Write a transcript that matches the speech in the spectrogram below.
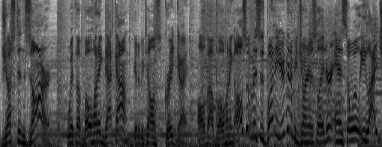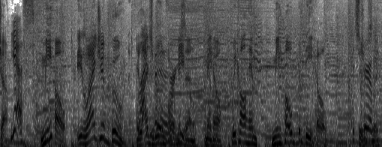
Justin Zarr with uh, bowhunting.com? Gonna be telling us Great guy. all about bow hunting. Also, Mrs. Bunny, you're gonna be joining us later, and so will Elijah. yes. Miho. Elijah Boone. Elijah Boone Boone. Ferguson. Miho. We call him Miho Badiho. It's Seriously. true.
